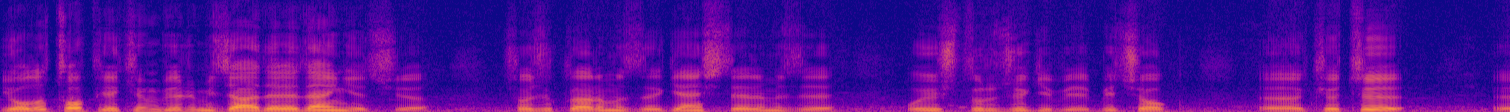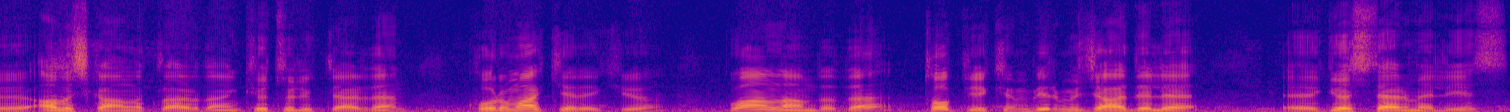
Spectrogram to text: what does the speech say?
yolu topyekun bir mücadeleden geçiyor. Çocuklarımızı, gençlerimizi uyuşturucu gibi birçok e, kötü e, alışkanlıklardan, kötülüklerden korumak gerekiyor. Bu anlamda da topyekun bir mücadele e, göstermeliyiz.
